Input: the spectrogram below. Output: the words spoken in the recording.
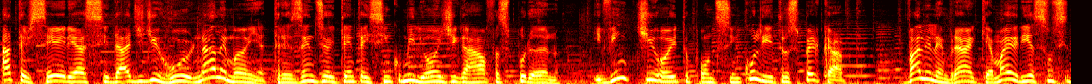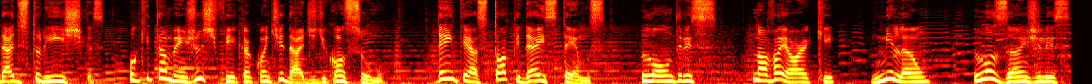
A terceira é a cidade de Ruhr, na Alemanha, 385 milhões de garrafas por ano e 28,5 litros per capita. Vale lembrar que a maioria são cidades turísticas, o que também justifica a quantidade de consumo. Dentre as top 10 temos Londres, Nova York, Milão, Los Angeles,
